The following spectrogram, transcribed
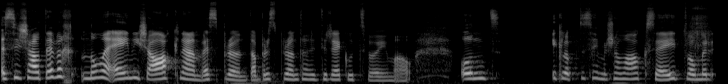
es ist halt einfach nur einmal angenehm, wenn es brennt. Aber es brennt halt in der Regel zweimal. Und ich glaube, das haben wir schon mal gesagt, als wir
